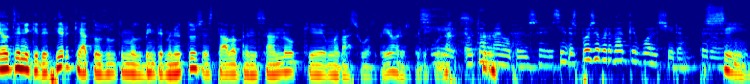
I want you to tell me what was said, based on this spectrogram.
Eu teño que dicir que atos últimos 20 minutos estaba pensando que é unha das súas peores películas. Sí, eu tamén o pensei. Sí, despois é verdad que Boal xira, pero... Sí,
